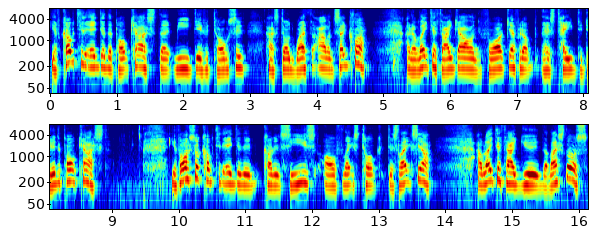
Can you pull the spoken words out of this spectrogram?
You've come to the end of the podcast that me, David Thomson, has done with Alan Sinclair, and I'd like to thank Alan for giving up his time to do the podcast. You've also come to the end of the current series of Let's Talk Dyslexia. I would like to thank you, the listeners,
